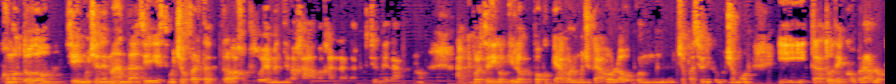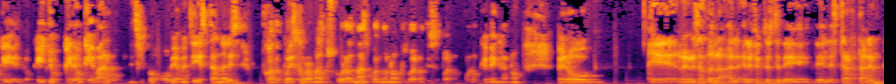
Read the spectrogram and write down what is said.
como todo, si hay mucha demanda, si hay mucha oferta de trabajo, pues obviamente baja, baja la, la cuestión del lana, ¿no? Aquí, por eso te digo, que lo poco que hago, lo mucho que hago, lo hago con mucha pasión y con mucho amor y, y trato de cobrar lo que, lo que yo creo que valgo. Obviamente hay estándares, cuando puedes cobrar más, pues cobras más, cuando no, pues bueno, dices, bueno, con lo que venga, ¿no? Pero, eh, regresando al, al, efecto este de, del Star Talent,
